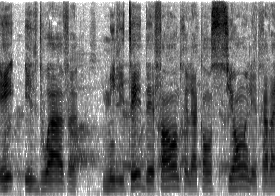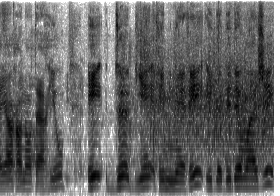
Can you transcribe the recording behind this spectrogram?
et ils doivent militer, défendre la Constitution et les travailleurs en Ontario et de bien rémunérer et de dédommager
